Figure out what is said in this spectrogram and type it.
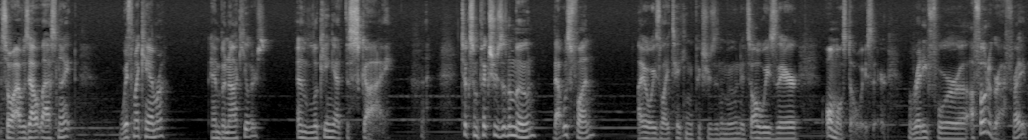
So I was out last night with my camera and binoculars and looking at the sky. Took some pictures of the moon. That was fun. I always like taking pictures of the moon. It's always there, almost always there, ready for a photograph, right?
